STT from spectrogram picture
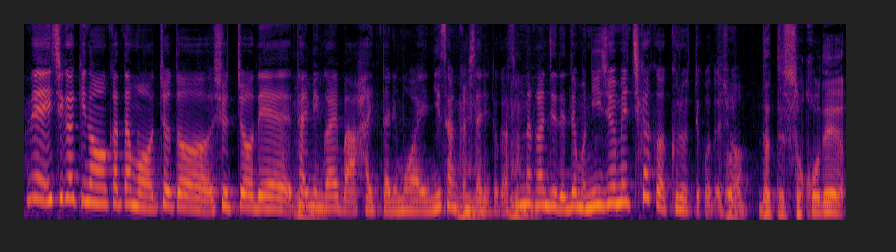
うん。で、石垣の方もちょっと出張でタイミング合えば入ったり、モアイに参加したりとか、そんな感じで、でも20名近くは来るってことでしょ？だってそこで、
